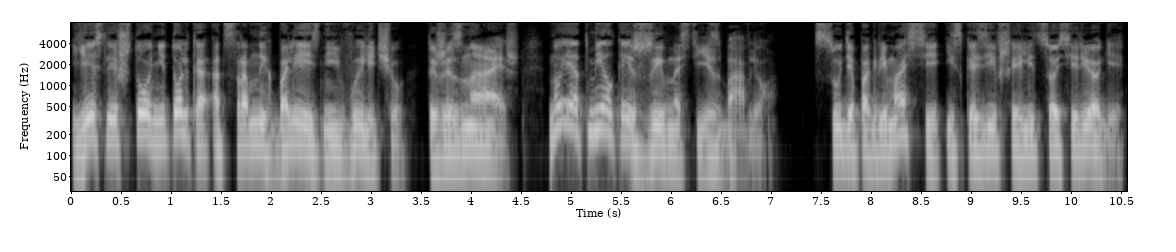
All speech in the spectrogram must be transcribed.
если что, не только от срамных болезней вылечу, ты же знаешь, но и от мелкой живности избавлю. Судя по гримасе, исказившей лицо Сереги,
